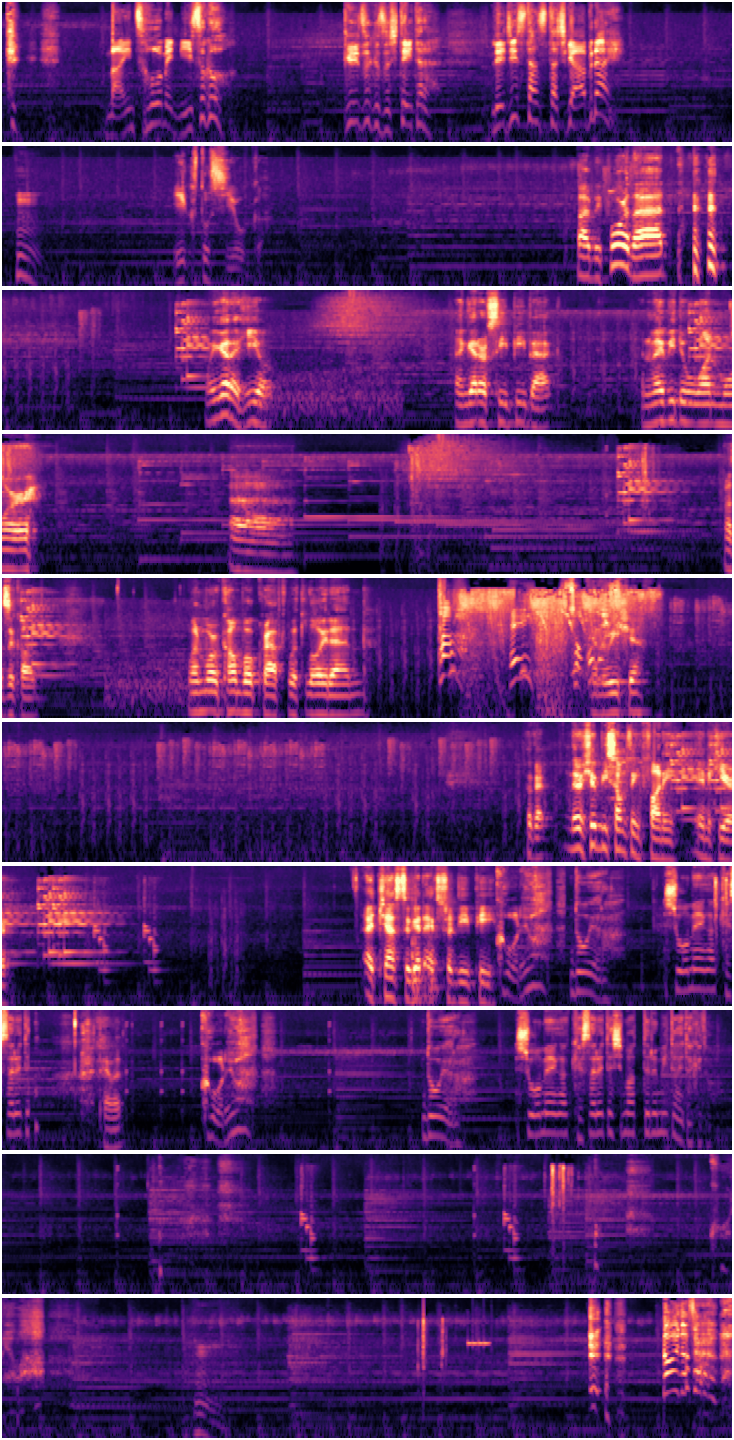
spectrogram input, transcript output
マインツ方面に急ごう。グズグズしていたらレジスタンスたちが危ない。うん。行くとしようか But before that, we gotta heal and get our CP back, and maybe do one more. Uh, what's it called? One more combo craft with Lloyd and and Risha. Okay, there should be something funny in here. A chance to get extra DP. Damn it. これはどうやら照明が消されてしまってるみたいだけど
